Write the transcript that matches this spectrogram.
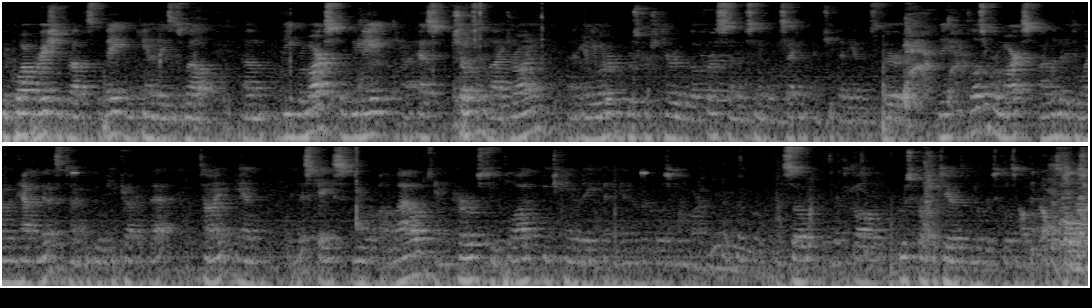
deliberation throughout this debate and the candidates as well. Um, The remarks will be made uh, as chosen by drawing uh, in the order. Bruce Crochetiere will go first, Senator Singh will second, and Chief Eddie Edwards third. The closing remarks are limited to one and a half minutes. The timekeeper will keep track of that time. And in this case, you are allowed and encouraged to applaud each candidate at the end of their closing remark. And so, I'd like to call Bruce Crochetiere to deliver his closing remarks. I'll just hold this.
